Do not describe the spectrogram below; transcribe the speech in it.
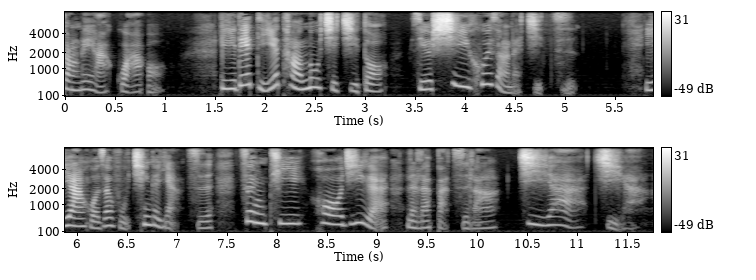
讲来也怪哦，李丹第一趟拿起剪刀。就喜欢上了剪纸，伊也学着父亲的样子，整天好奇的辣辣白纸上剪呀剪呀。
